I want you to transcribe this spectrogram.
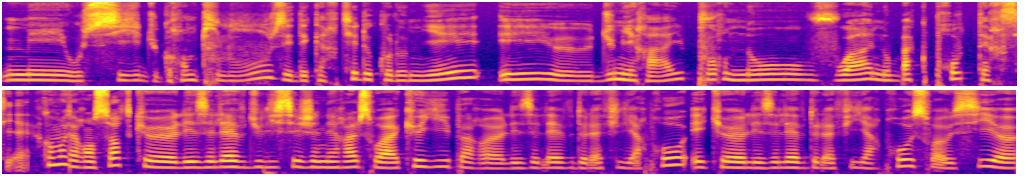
mais aussi du Grand Toulouse et des quartiers de Colomiers et euh, du Mirail pour nos voies, nos bacs pro tertiaires. Comment faire en sorte que les élèves du lycée général soient accueillis par euh, les élèves de la filière pro et que les élèves de la filière pro soient aussi euh,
